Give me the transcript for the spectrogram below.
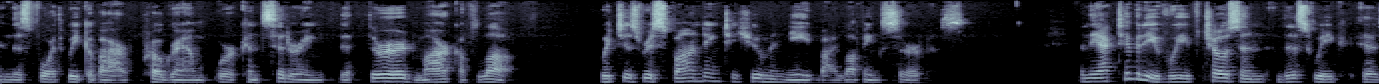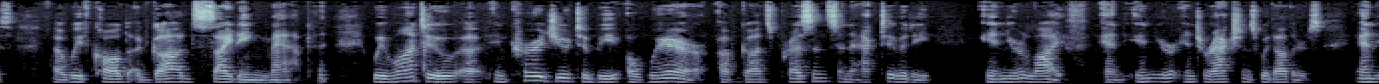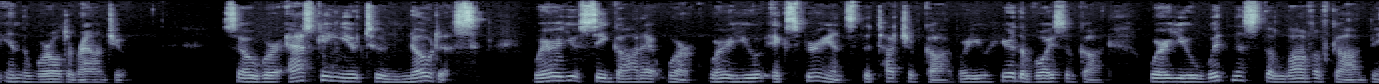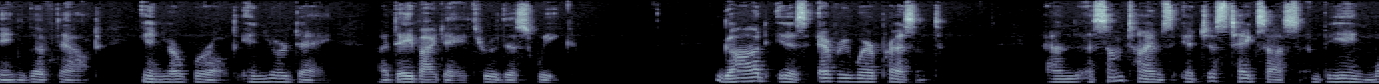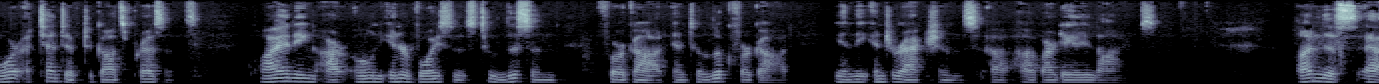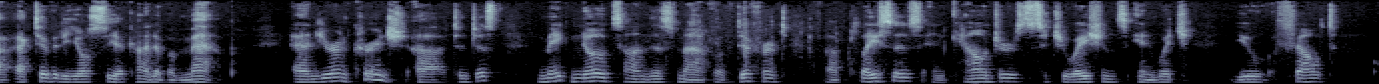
In this fourth week of our program, we're considering the third mark of love, which is responding to human need by loving service. And the activity we've chosen this week is uh, we've called a God sighting map. We want to uh, encourage you to be aware of God's presence and activity in your life and in your interactions with others and in the world around you. So we're asking you to notice where you see God at work, where you experience the touch of God, where you hear the voice of God, where you witness the love of God being lived out in your world, in your day, uh, day by day through this week. God is everywhere present. And uh, sometimes it just takes us being more attentive to God's presence, quieting our own inner voices to listen for God and to look for God in the interactions uh, of our daily lives. On this uh, activity, you'll see a kind of a map, and you're encouraged uh, to just make notes on this map of different uh, places, encounters, situations in which you felt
